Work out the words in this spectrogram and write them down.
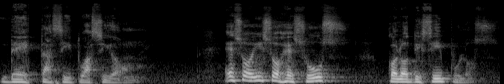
de esta situación. Eso hizo Jesús con los discípulos.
